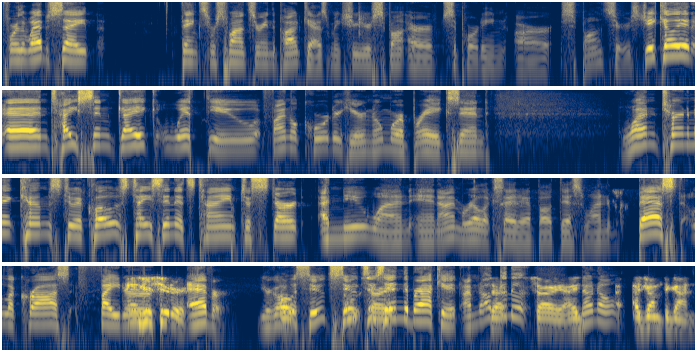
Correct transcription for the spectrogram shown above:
for the website. Thanks for sponsoring the podcast. Make sure you're or supporting our sponsors. Jake Elliott and Tyson Geick with you. Final quarter here. No more breaks. And one tournament comes to a close, Tyson. It's time to start a new one, and I'm real excited about this one. Best lacrosse fighter Andrew Suter. ever. You're going Oh, with Suits. oh, Suits is in the bracket. I'm not So- gonna. Sorry, I No, no. I jumped the gun.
